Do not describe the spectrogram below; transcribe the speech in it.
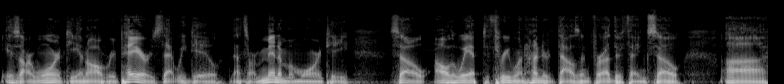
is our warranty in all repairs that we do. That's our minimum warranty. So all the way up to three one hundred thousand for other things. So uh,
